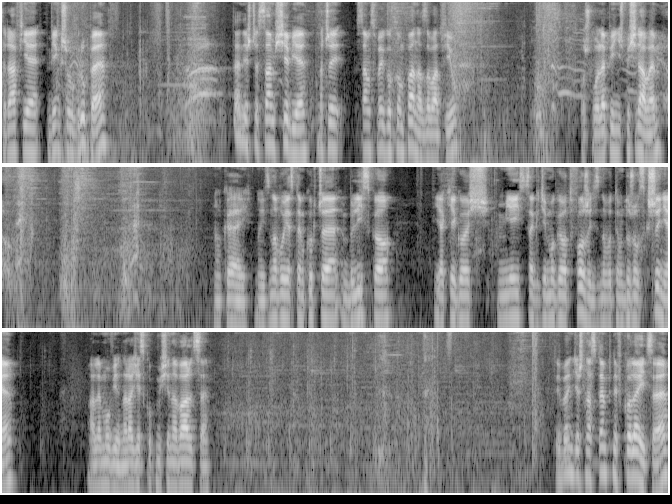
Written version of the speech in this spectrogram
trafię większą grupę. Ten jeszcze sam siebie, znaczy sam swojego kompana załatwił. Poszło lepiej niż myślałem. Okej, okay. no i znowu jestem kurczę blisko jakiegoś miejsca, gdzie mogę otworzyć znowu tę dużą skrzynię. Ale mówię, na razie skupmy się na walce. Ty będziesz następny w kolejce.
